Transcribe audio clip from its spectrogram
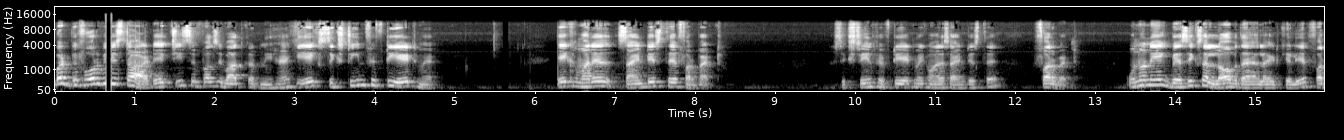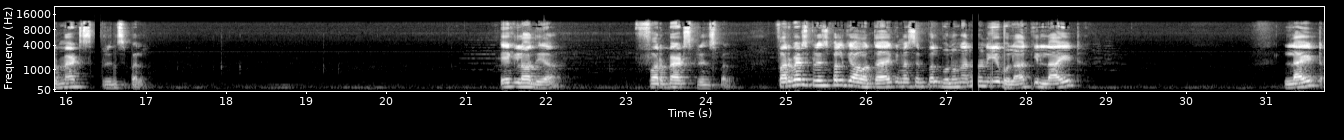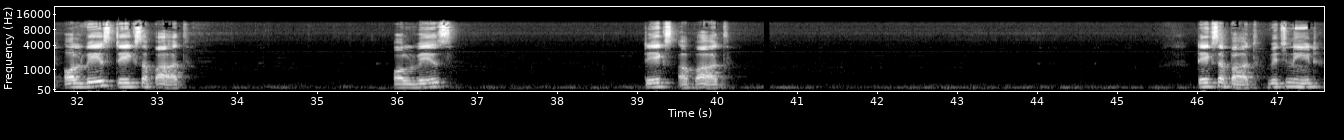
but before we start एक चीज़ सिंपल सी बात करनी है कि एक 1658 में एक हमारे साइंटिस्ट थे फर्मेट 1658 में एक हमारे साइंटिस्ट थे फर्मेट उन्होंने एक बेसिक सा लॉ बताया लाइट के लिए फर्मेट्स प्रिंसिपल एक लॉ दिया फरबैट्स प्रिंसिपल फरबैट्स प्रिंसिपल क्या होता है कि मैं सिंपल बोलूँगा उन्होंने ये बोला कि light light always takes a path always takes a path takes a path which need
